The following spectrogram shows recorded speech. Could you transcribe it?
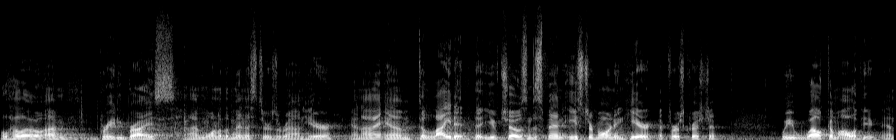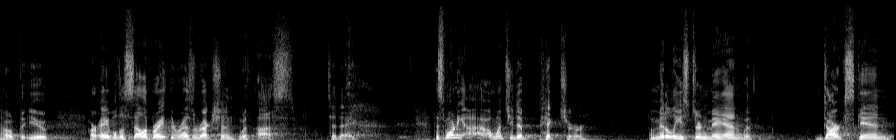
Well, hello, I'm Brady Bryce. I'm one of the ministers around here, and I am delighted that you've chosen to spend Easter morning here at First Christian. We welcome all of you and hope that you are able to celebrate the resurrection with us today. This morning, I want you to picture a Middle Eastern man with dark skin,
